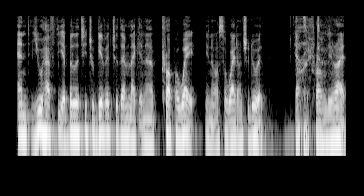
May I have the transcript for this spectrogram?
and you have the ability to give it to them like in a proper way you know so why don't you do it yeah that's probably right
